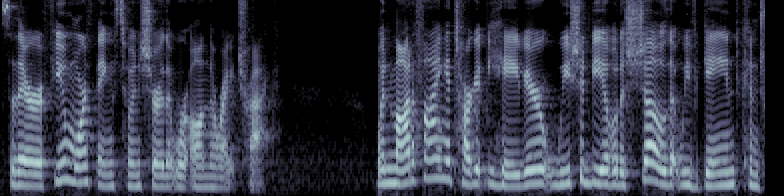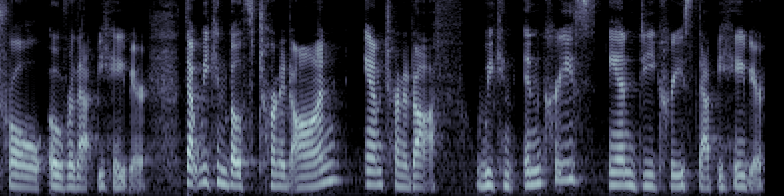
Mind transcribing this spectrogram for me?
So, there are a few more things to ensure that we're on the right track. When modifying a target behavior, we should be able to show that we've gained control over that behavior, that we can both turn it on and turn it off. We can increase and decrease that behavior,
